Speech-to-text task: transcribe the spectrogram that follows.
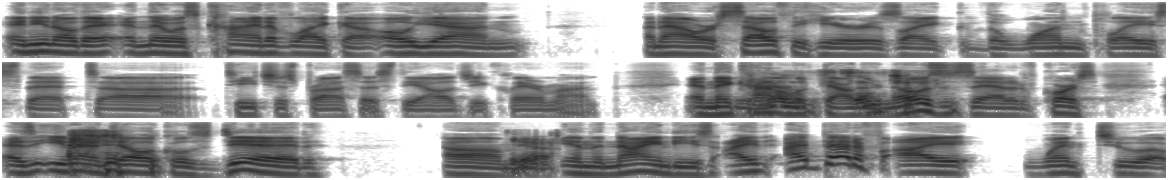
And you know, there and there was kind of like a, oh yeah, and an hour south of here is like the one place that uh, teaches process theology, Claremont. And they kind of Yeah, look down their noses at it, of course, as evangelicals did um, Yeah. in the 90s. I, I bet if I went to a,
